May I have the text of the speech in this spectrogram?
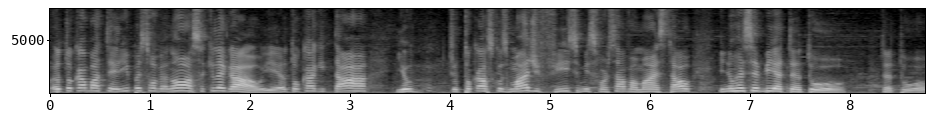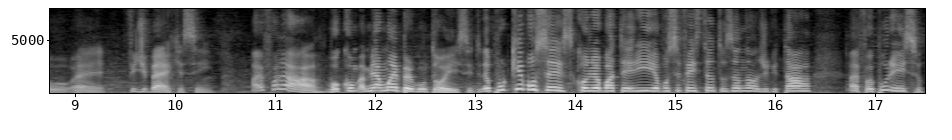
eu tocar bateria, o pessoal via, nossa, que legal. E eu tocar guitarra e eu, eu tocava as coisas mais difíceis, me esforçava mais, tal, e não recebia tanto tanto é, feedback assim. Aí eu falei, ah, vou com... a minha mãe perguntou isso, entendeu? Por que você escolheu bateria? Você fez tantos anos de guitarra? Aí foi por isso.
